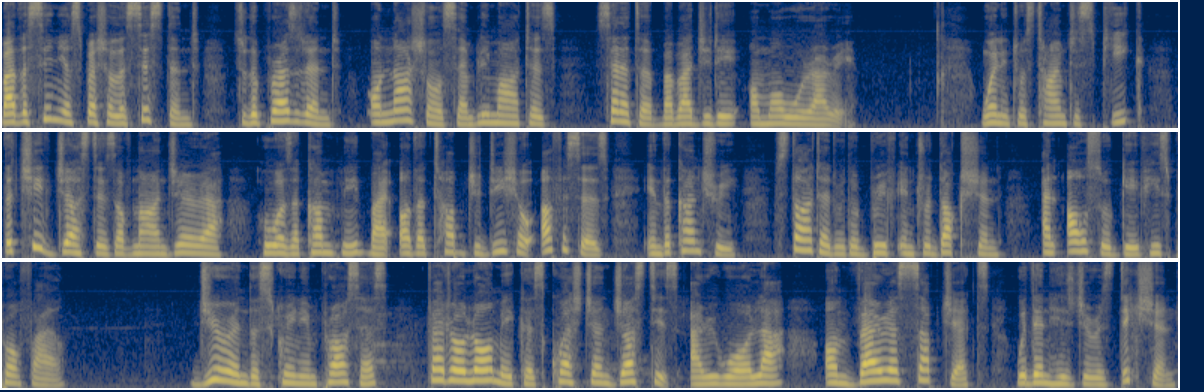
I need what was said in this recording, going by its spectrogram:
by the senior special assistant to the president on National Assembly matters, Senator Babajide Omoworare. When it was time to speak, the Chief Justice of Nigeria, who was accompanied by other top judicial officers in the country, started with a brief introduction and also gave his profile. During the screening process, federal lawmakers questioned Justice Ariwoola on various subjects within his jurisdiction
